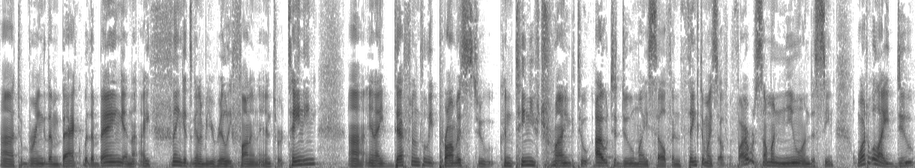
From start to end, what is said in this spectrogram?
uh, to bring them back with a bang and I think it's going to be really fun and entertaining uh, and I definitely promise to continue trying to outdo myself and think to myself if I were someone new on the scene what will I do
